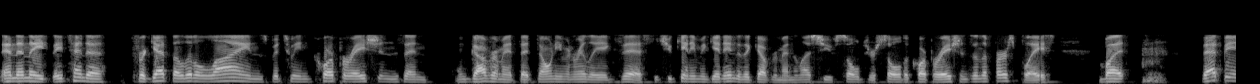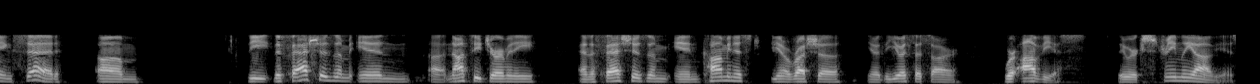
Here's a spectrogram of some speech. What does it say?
And then they they tend to forget the little lines between corporations and and government that don't even really exist. That you can't even get into the government unless you've sold your soul to corporations in the first place. But that being said, um, the the fascism in uh, Nazi Germany and the fascism in communist, you know, Russia, you know, the USSR were obvious. They were extremely obvious.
